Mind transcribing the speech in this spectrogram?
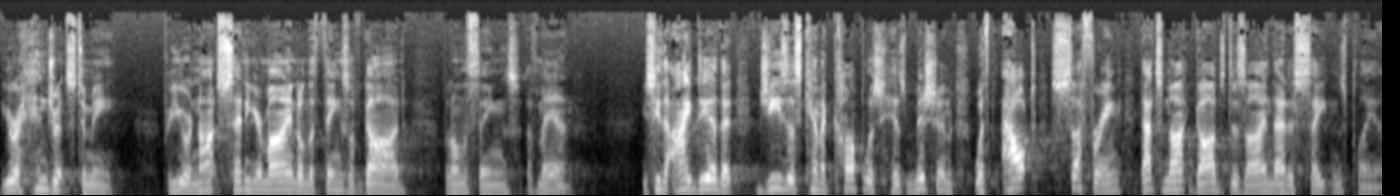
You're a hindrance to me, for you are not setting your mind on the things of God, but on the things of man. You see, the idea that Jesus can accomplish his mission without suffering, that's not God's design, that is Satan's plan.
